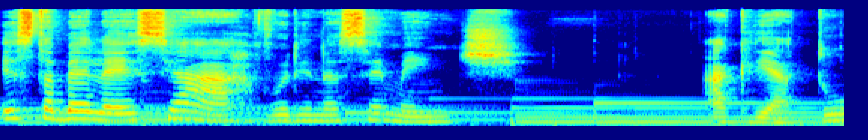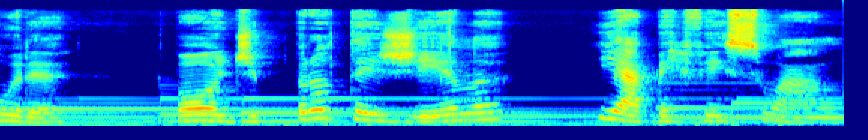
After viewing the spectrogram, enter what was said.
estabelece a árvore na semente. A criatura pode protegê-la e aperfeiçoá-la.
